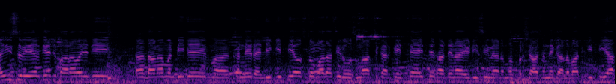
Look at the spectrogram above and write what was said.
ਅਸੀਂ ਸਵੇਰ ਦੀ ਅੱਜ 12 ਵਜੇ ਦੀ ਅ, ਦਾਣਾ ਮੰਡੀ 'ਤੇ ਅ, ਖੰਨੇ ਰੈਲੀ ਕੀਤੀ ਆ ਉਸ ਤੋਂ ਬਾਅਦ ਅਸੀਂ ਰੋਸ ਮਾਰਚ ਕਰਕੇ ਇੱਥੇ ਆਏ ਇੱਥੇ ਸਾਡੇ ਨਾਲ ਏਡੀਸੀ ਮੈਡਮ ਪ੍ਰਸ਼ਾਸਨ ਨੇ ਗੱਲਬਾਤ ਕੀਤੀ ਆ।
